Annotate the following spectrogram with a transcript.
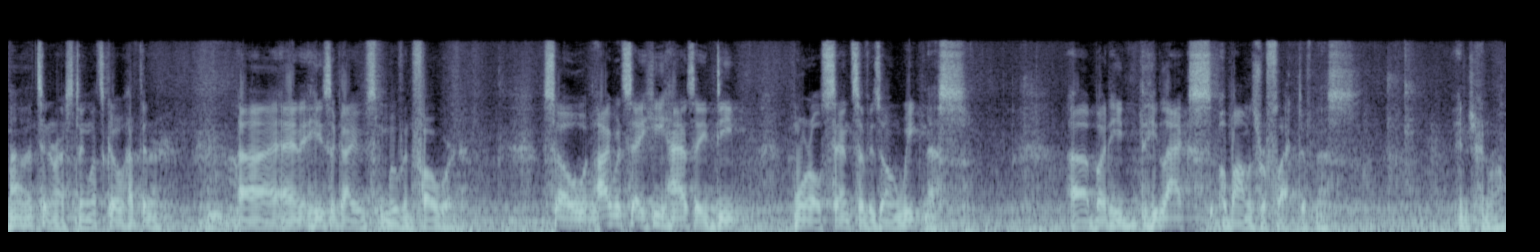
oh, that's interesting. Let's go have dinner. Uh, and he's a guy who's moving forward. So I would say he has a deep moral sense of his own weakness, uh, but he, he lacks Obama's reflectiveness in general.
